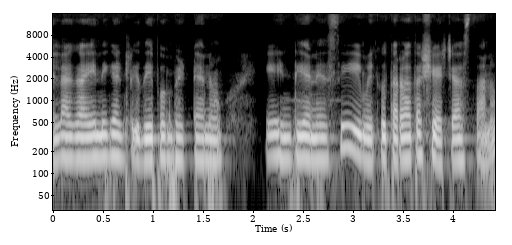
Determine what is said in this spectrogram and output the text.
ఎలాగ ఎన్ని గంటలకి దీపం పెట్టాను ఏంటి అనేసి మీకు తర్వాత షేర్ చేస్తాను.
